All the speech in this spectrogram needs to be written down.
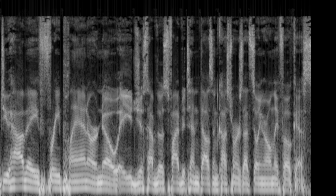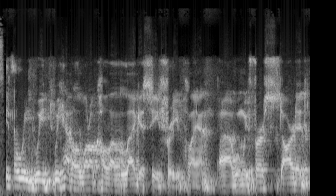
do you have a free plan or no? You just have those five to ten thousand customers. That's still your only focus. You know, we, we, we have a what I'll call a legacy free plan. Uh, when we first started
